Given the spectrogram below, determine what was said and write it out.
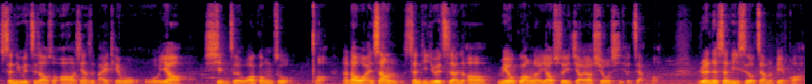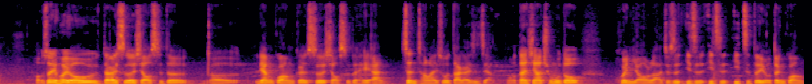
身体会知道说哦现在是白天，我我要醒着，我要工作哦，那到晚上身体就会自然的哦没有光了，要睡觉要休息了这样哦，人的身体是有这样的变化。好，所以会有大概十二小时的呃亮光跟十二小时的黑暗，正常来说大概是这样哦。但现在全部都混淆了，就是一直一直一直的有灯光，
